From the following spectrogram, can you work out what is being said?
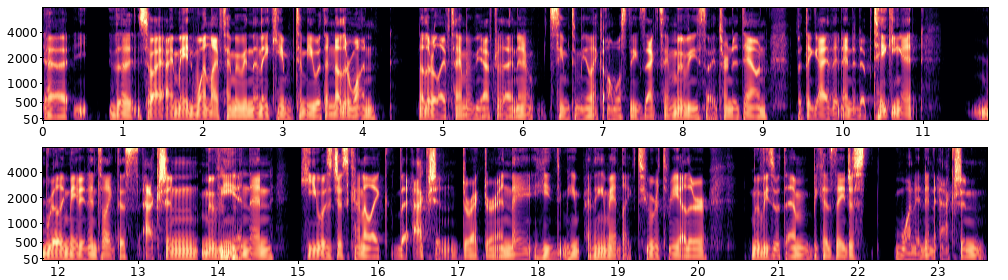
uh, the, so I, I made one lifetime movie and then they came to me with another one, another lifetime movie after that. And it seemed to me like almost the exact same movie. So I turned it down. But the guy that ended up taking it really made it into like this action movie. Mm-hmm. And then he was just kind of like the action director. And they, he, he, I think he made like two or three other movies with them because they just wanted an action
